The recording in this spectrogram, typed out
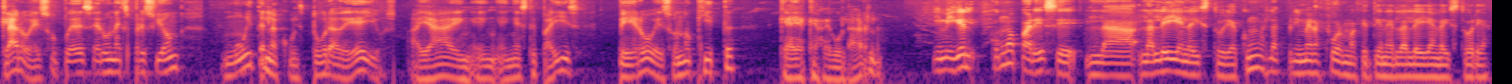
claro, eso puede ser una expresión muy de la cultura de ellos allá en, en este país, pero eso no quita que haya que regularlo. Y Miguel, ¿cómo aparece la, ley en la historia? ¿Cómo es la primera forma que tiene la ley en la historia?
